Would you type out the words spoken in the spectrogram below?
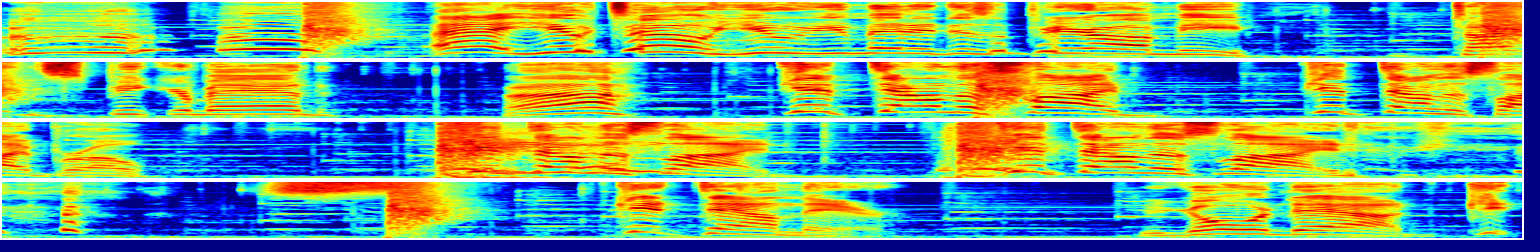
hey, you too! You you made it disappear on me, Titan Speaker Man. Huh? Get down the slide! Get down the slide, bro! Get down the slide! Get down the slide! Get down there! You're going down. Get.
